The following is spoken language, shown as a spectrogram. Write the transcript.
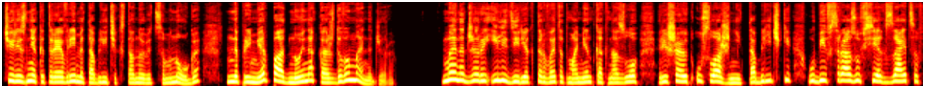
Через некоторое время табличек становится много, например, по одной на каждого менеджера. Менеджеры или директор в этот момент, как назло, решают усложнить таблички, убив сразу всех зайцев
